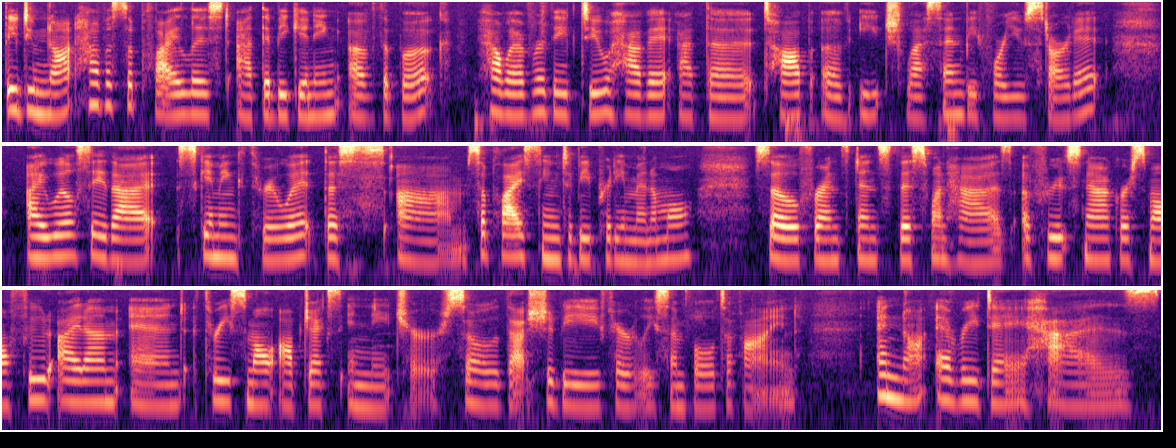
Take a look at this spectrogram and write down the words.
They do not have a supply list at the beginning of the book. However, they do have it at the top of each lesson before you start it. I will say that skimming through it, this um, supplies seem to be pretty minimal. So for instance, this one has a fruit snack or small food item and three small objects in nature. So that should be fairly simple to find. And not every day has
